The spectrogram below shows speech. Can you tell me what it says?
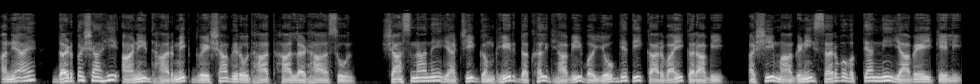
अन्याय दडपशाही आणि धार्मिक द्वेषाविरोधात हा लढा असून शासनाने याची गंभीर दखल घ्यावी व योग्य ती कारवाई करावी अशी मागणी सर्व वक्त्यांनी यावेळी केली.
